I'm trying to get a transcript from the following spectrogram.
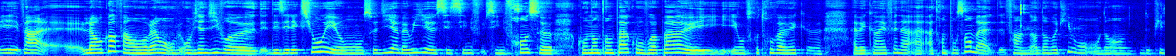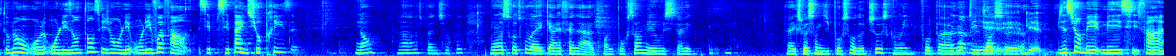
Mais enfin, euh, là encore, enfin, on, on, vient de vivre euh, des élections et on se dit ah bah oui, euh, c'est une, une, France qu'on n'entend pas, qu'on voit pas, et, on se retrouve avec avec un FN à, 30 bah, Enfin, dans, votre livre, on, dans, depuis le Thomas, on, les entend ces gens, on les, on les voit. Enfin, c'est pas une surprise. Non, non, non, c'est pas une surprise. Mais on se retrouve avec un FN à 30 mais aussi avec avec 70% d'autres choses quand même. Faut pas tout le temps Bien sûr, mais, mais enfin,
